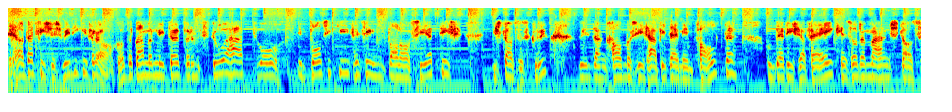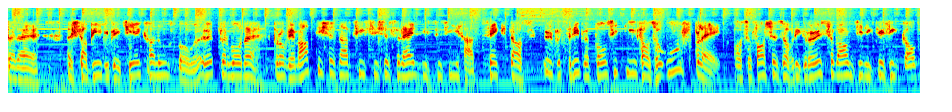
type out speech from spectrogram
Ja, das ist eine schwierige Frage. Oder? Wenn man mit jemandem zu tun hat, der im positiven Sinn balanciert ist, ist das ein Glück, weil dann kann man sich auch bei dem entfalten. Und er ist ja fähig, so ein Mensch, dass er eine, eine stabile Beziehung kann aufbauen kann. Jemand, der ein problematisches, narzisstisches Verhältnis zu sich hat, sagt das übertrieben positiv, also aufbläht, also fast so ein bisschen grössenwahnsinnig, die sind ganz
